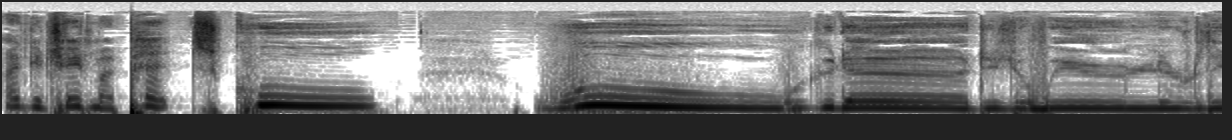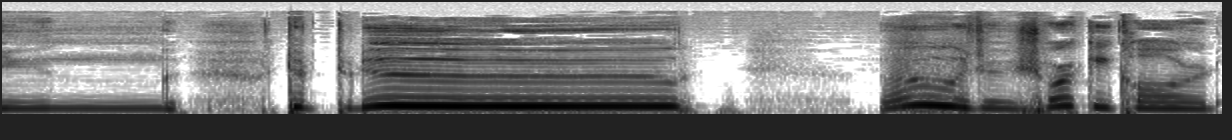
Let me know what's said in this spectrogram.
I can change my pets. Cool. Woo! Look at that. It's a weird little thing. Do do do. Ooh, it's a Sharky card.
